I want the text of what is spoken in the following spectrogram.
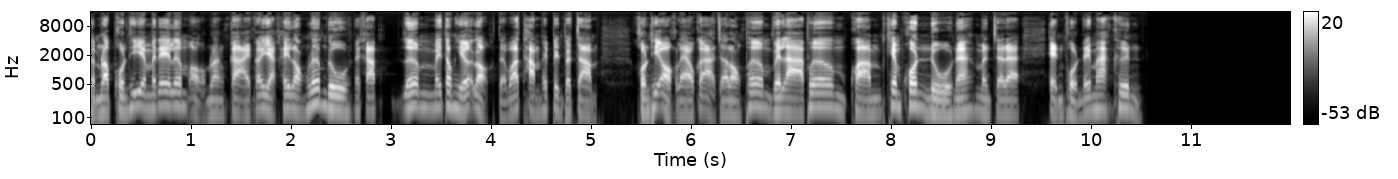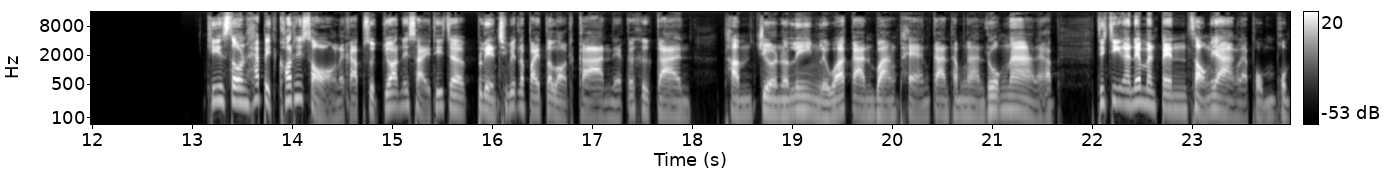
สำหรับคนที่ยังไม่ได้เริ่มออกกำลังกาย ก็อยากให้ลองเริ่มดูนะครับเริ่มไม่ต้องเยอะหรอก แต่ว่าทำให้เป็นประจำคนที่ออกแล้วก็อาจจะลองเพิ่มเวลาเพิ่มความเข้มข้นดูนะมันจะเห็นผลได้มากขึ้น Keystone Habit ข้อที่2นะครับสุดยอดนิสัยที่จะเปลี่ยนชีวิตเราไปตลอดกาลเนี่ยก็คือการ ทำ journaling หรือว่าการวางแผนการทำงานล่วงหน้านะครับจริงๆ อันนี้มันเป็น 2 อย่างแหละผมผม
